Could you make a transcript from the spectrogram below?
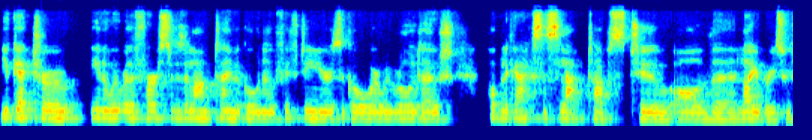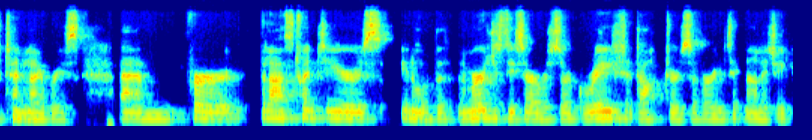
You get to, you know, we were the first. It was a long time ago now, 15 years ago, where we rolled out public access laptops to all the libraries. We've 10 libraries. Um, for the last 20 years, you know, the emergency services are great adopters of early technology.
